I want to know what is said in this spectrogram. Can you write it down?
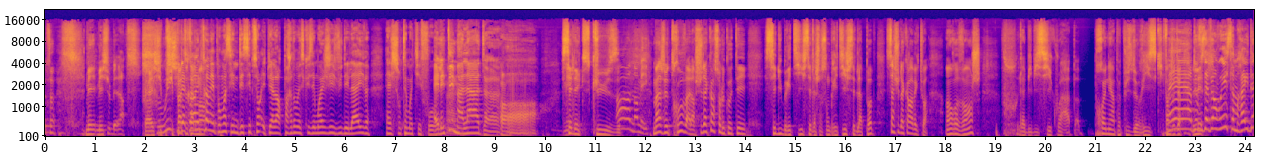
mais, mais je, mais, ouais, je, Oui, je suis d'accord totalement. avec toi, mais pour moi, c'est une déception. Et puis alors, pardon, excusez-moi, j'ai vu des lives, elle chantait moitié faux. Elle était malade. Oh, c'est l'excuse. Oh non mais Moi, je trouve. Alors, je suis d'accord sur le côté. C'est du british, c'est de la chanson british, c'est de la pop. Ça, je suis d'accord avec toi. En revanche, pff, la BBC, quoi. Prenez un peu plus de risques. Enfin, je veux dire, Merde, les- vous avez envoyé Sam Ryder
